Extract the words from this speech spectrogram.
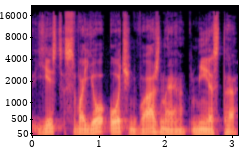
есть свое очень важное место,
